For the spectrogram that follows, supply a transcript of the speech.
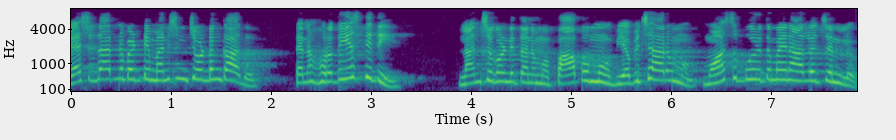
వేషధారణ బట్టి మనిషిని చూడడం కాదు. తన హృదయ స్థితి లంచగొండితనము పాపము వ్యభిచారము మోసపూరితమైన ఆలోచనలు.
